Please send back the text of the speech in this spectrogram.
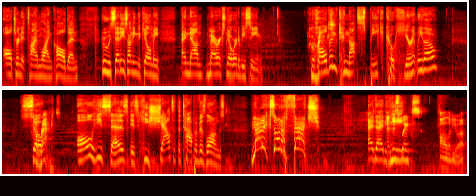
alternate timeline Calden, who said he's hunting to kill me, and now Merrick's nowhere to be seen. Correct. Calden cannot speak coherently though. So Correct. all he says is he shouts at the top of his lungs, Maddox on a fetch! And then And he this wakes all of you up.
